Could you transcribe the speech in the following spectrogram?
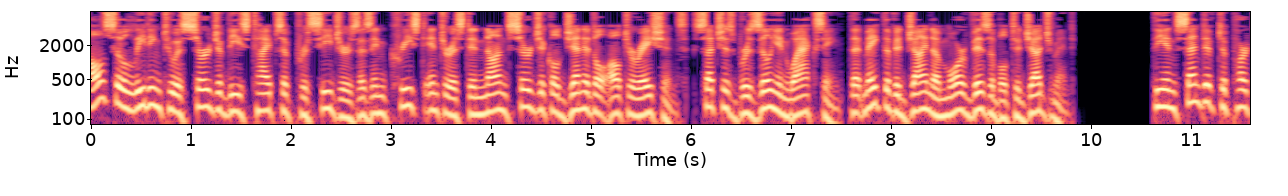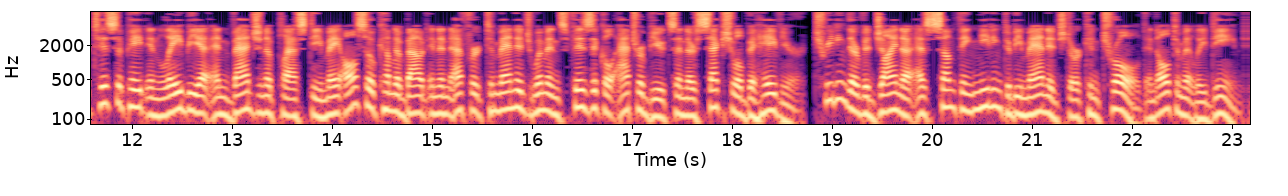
Also leading to a surge of these types of procedures is increased interest in non-surgical genital alterations, such as Brazilian waxing, that make the vagina more visible to judgment. The incentive to participate in labia and vaginoplasty may also come about in an effort to manage women's physical attributes and their sexual behavior, treating their vagina as something needing to be managed or controlled and ultimately deemed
